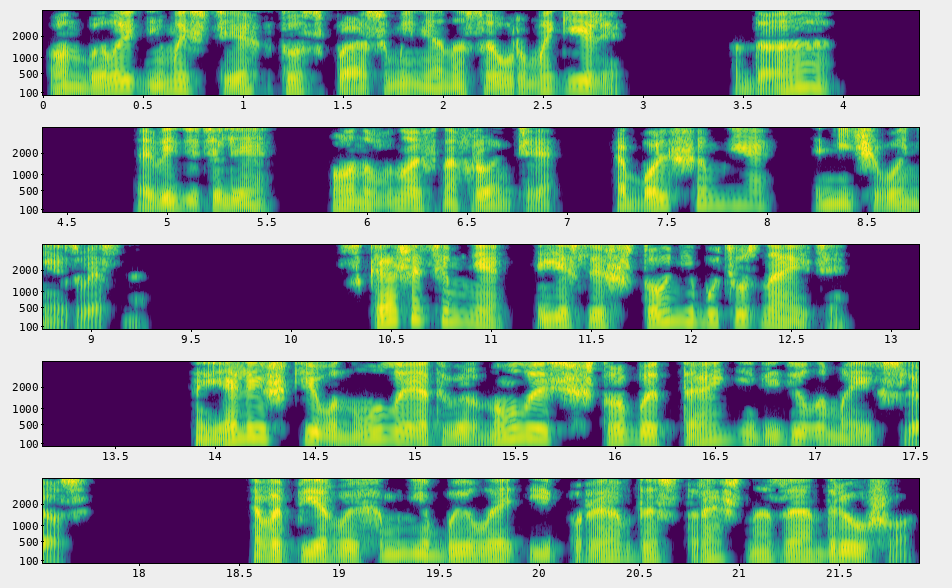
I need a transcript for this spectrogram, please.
он был одним из тех, кто спас меня на Саур-могиле. Да. Видите ли, он вновь на фронте. Больше мне ничего не известно. Скажите мне, если что-нибудь узнаете. Я лишь кивнула и отвернулась, чтобы та не видела моих слез. Во-первых, мне было и правда страшно за Андрюшу.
